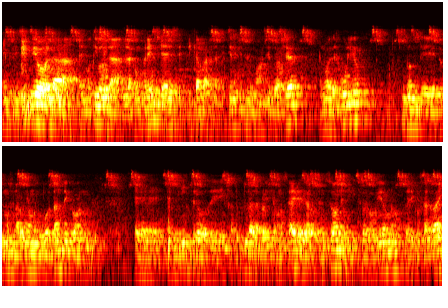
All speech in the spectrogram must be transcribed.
en principio el motivo de la, conferencia es explicar las, gestiones que estuvimos haciendo ayer, el 9 de julio, donde tuvimos una reunión muy importante con eh, el ministro de Infraestructura de la provincia de Buenos Aires, Edgardo Sensón, el ministro de Gobierno, Federico Salvay,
